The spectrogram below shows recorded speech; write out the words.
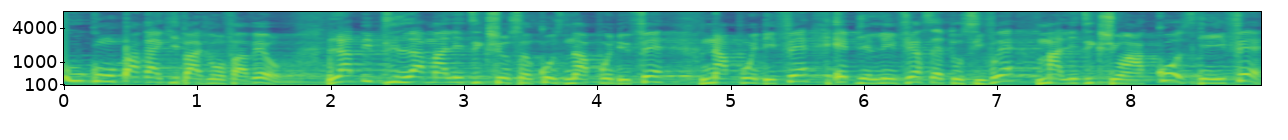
ou qu'on bagaille qui pas en faveur. La Bible dit la malédiction sans cause n'a point de fait, n'a point d'effet. Et eh bien l'inverse est aussi vrai, malédiction à cause d'un effet.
